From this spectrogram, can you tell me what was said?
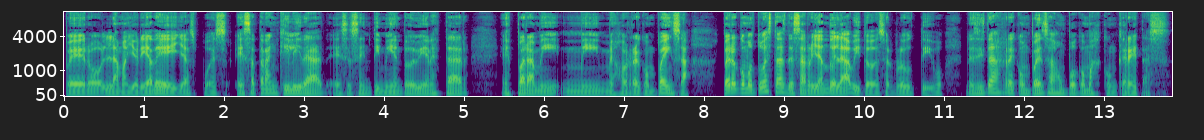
pero la mayoría de ellas, pues esa tranquilidad, ese sentimiento de bienestar es para mí mi mejor recompensa. Pero como tú estás desarrollando el hábito de ser productivo, necesitas recompensas un poco más concretas,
